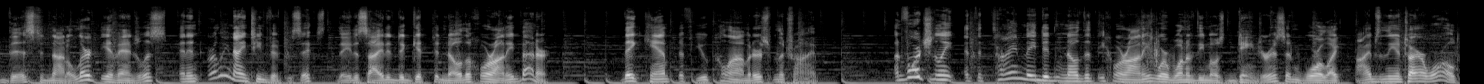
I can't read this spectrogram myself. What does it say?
This did not alert the evangelists, and in early 1956, they decided to get to know the Huaorani better. They camped a few kilometers from the tribe. Unfortunately, at the time they didn't know that the Huaorani were one of the most dangerous and warlike tribes in the entire world.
